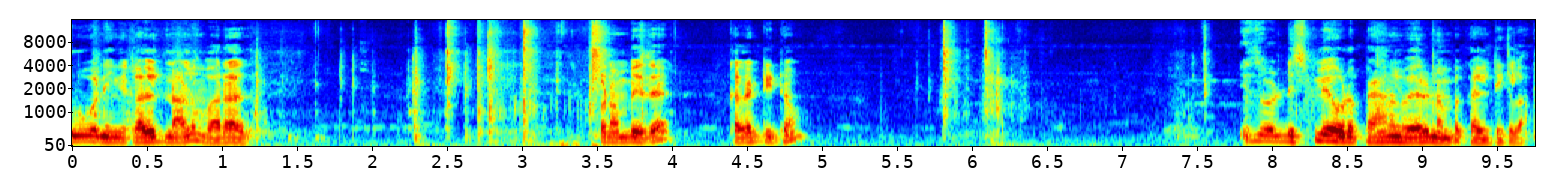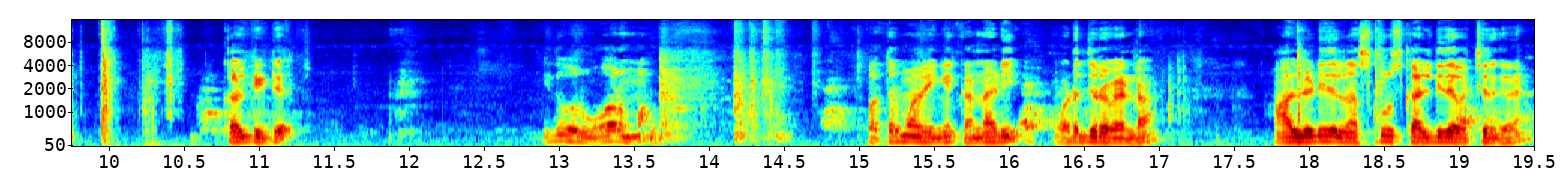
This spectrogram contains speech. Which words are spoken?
ஸ்க்ரூவை நீங்கள் கழட்டினாலும் வராது. இப்போ நம்ம இதை கழட்டிட்டோம். இதோட டிஸ்பிளேயோட பேனல் வேறு நம்ம கழட்டிக்கலாம். கழட்டிட்டு இது ஒரு ஓரமாக பத்திரமா வைங்க. கண்ணாடி உடஞ்சிட வேண்டாம். ஆல்ரெடி இதில் நான் ஸ்க்ரூஸ் கழட்டி தான் வச்சுருக்கிறேன்.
